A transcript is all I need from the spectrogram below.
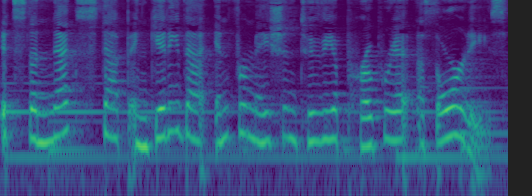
It's the next step in getting that information to the appropriate authorities.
